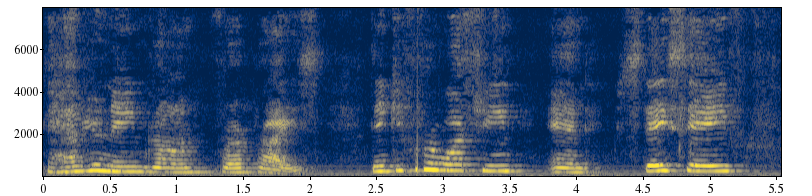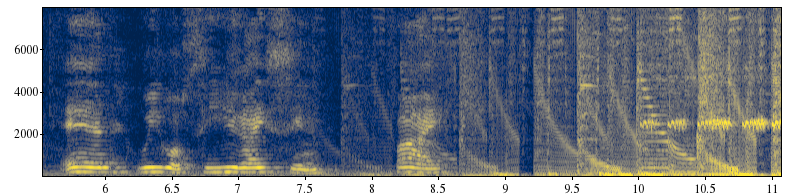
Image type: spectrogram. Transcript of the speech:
to have your name drawn for a prize. Thank you for watching and stay safe and we will see you guys soon. Bye. Hey,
